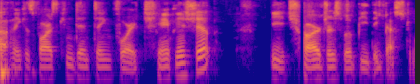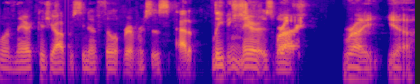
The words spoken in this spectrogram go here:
I think as far as contending for a championship, the Chargers would be the best one there because you obviously know Philip Rivers is out of leaving there as well. Right. right. Yeah.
